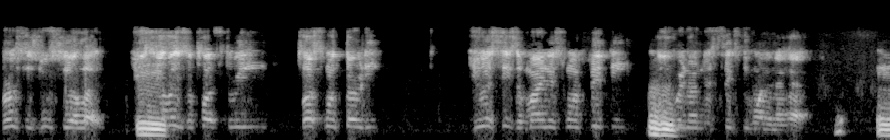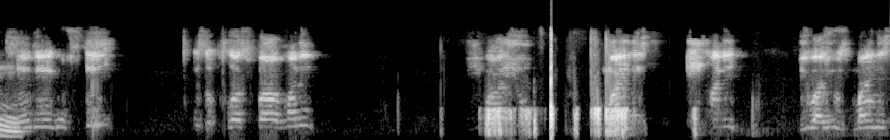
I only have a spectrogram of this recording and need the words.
versus UCLA. Mhm. UCLA is a plus three, plus 130. USC is a minus 150. Mhm. Over and under 61 and a half. Mm. San Diego State is a plus 500. BYU minus 800. BYU is minus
